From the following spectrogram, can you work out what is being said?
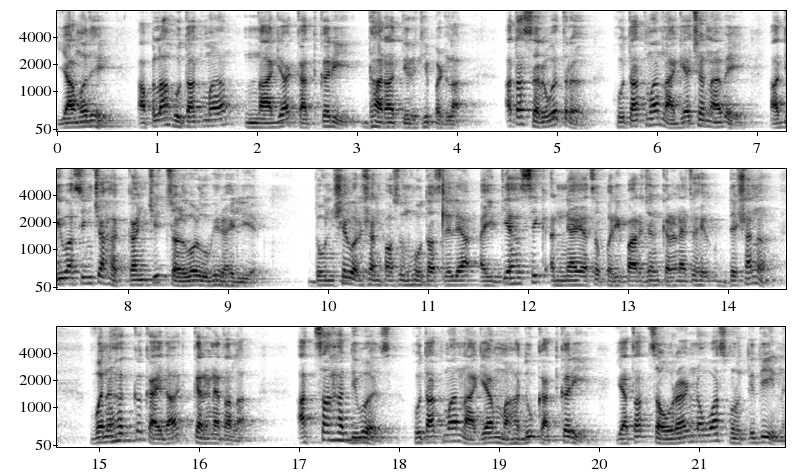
यामध्ये आपला हुतात्मा नाग्या कातकरी धारातीर्थी पडला. आता सर्वत्र हुतात्मा नाग्याच्या नावे आदिवासींच्या हक्कांची चळवळ उभी राहिली आहे दोनशे वर्षांपासून होत असलेल्या ऐतिहासिक अन्यायाचं परिपार्जन करण्याच्या हे उद्देशानं वनहक्क कायदा करण्यात आला. आजचा हा दिवस हुतात्मा नाग्या महादू कातकरी याचा चौऱ्याण्णववा स्मृतिदिन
